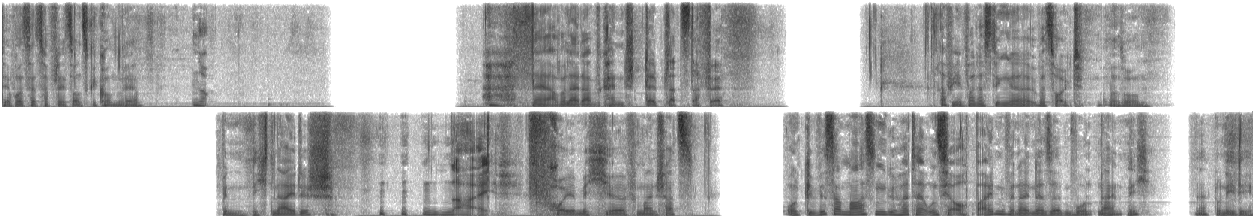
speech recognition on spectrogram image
der Prozessor vielleicht sonst gekommen wäre. No. Naja, aber leider haben wir keinen Stellplatz dafür. Auf jeden Fall das Ding äh, überzeugt. Also bin nicht neidisch. Nein. Ich freue mich äh, für meinen Schatz. Und gewissermaßen gehört er uns ja auch beiden, wenn er in derselben wohnt. Nein, nicht? Ja, nur eine Idee.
